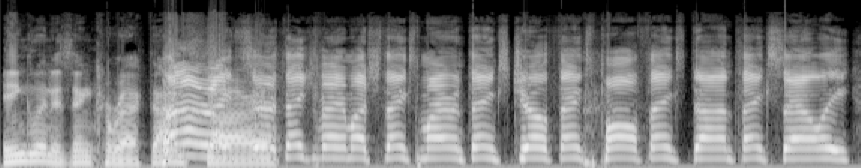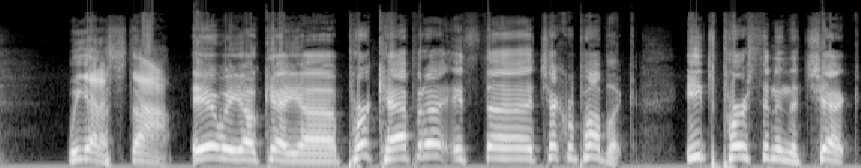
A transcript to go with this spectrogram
England is incorrect. I'm All right, sorry. sir. Thank you very much. Thanks, Myron. Thanks, Joe. Thanks, Paul. Thanks, Don. Thanks, Sally. We got to stop. Here we go. Okay, uh, per capita, it's the Czech Republic. Each person in the Czech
